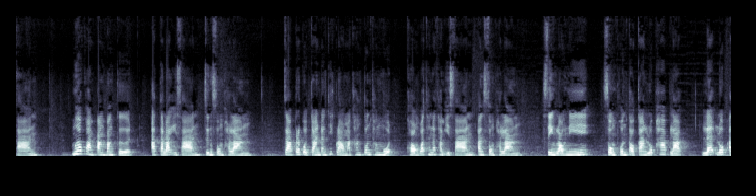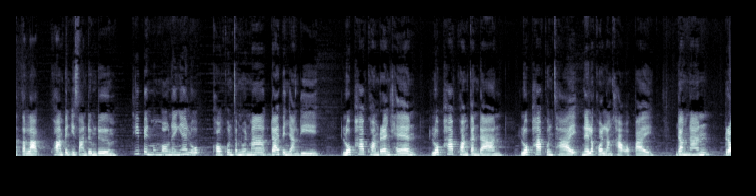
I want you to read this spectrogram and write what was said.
ศาล เมื่อความปังบังเกิด อัตลักษณ์อีสานจึงทรงพลัง จากปรากฏการณ์ดังที่กล่าวมาข้างต้นทั้งหมด ของวัฒนธรรมอีสานอันทรงพลัง สิ่งเหล่านี้ส่งผลต่อการลบภาพลักษณ์ และลบอัตลักษณ์ ความเป็นอีสานเดิมๆ ที่เป็นมุมมองในแง่ลบของคนจำนวนมากได้เป็นอย่างดี ลบภาพความแร้นแค้น ลบภาพความกันดาน ลบภาพคนใช้ในละครหลังข่าวออกไป ดังนั้นเรา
